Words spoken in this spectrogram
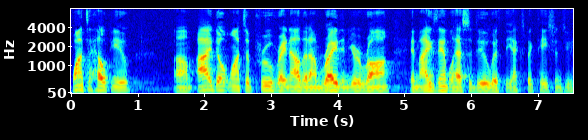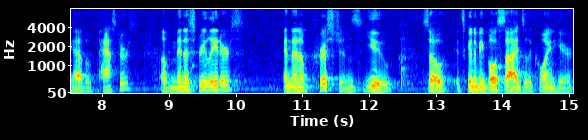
want to help you. Um, I don't want to prove right now that I'm right and you're wrong. And my example has to do with the expectations you have of pastors, of ministry leaders, and then of Christians, you. So it's going to be both sides of the coin here.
